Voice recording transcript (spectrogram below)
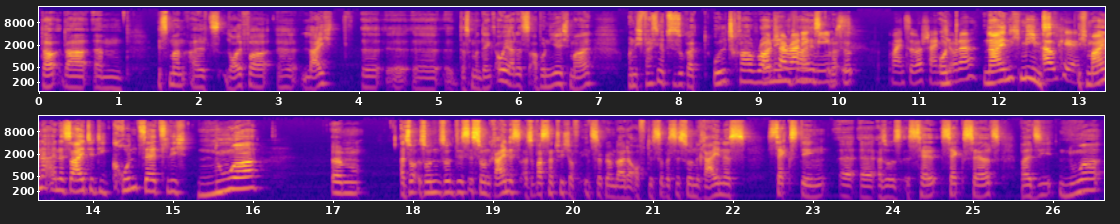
Da da ähm, ist man als Läufer äh, leicht, äh, äh, äh dass man denkt, oh ja, das abonniere ich mal. Und ich weiß nicht, ob sie sogar Ultra Running, Ultra Running heißt Memes. oder Meinst du wahrscheinlich, und, oder? Nein, nicht Memes. Ah, okay. Ich meine eine Seite, die grundsätzlich nur ähm, also so, so, das ist so ein reines, also was natürlich auf Instagram leider oft ist, aber es ist so ein reines Sexding, äh, äh, also Sex-Cells, weil sie nur,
